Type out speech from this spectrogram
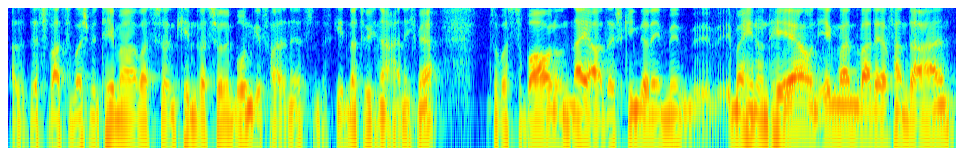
Also das war zum Beispiel ein Thema, was ein Kind, was schon im Brunnen gefallen ist. Und das geht natürlich nachher nicht mehr, sowas zu bauen. Und naja, das ging dann eben immer hin und her. Und irgendwann war der Vandalen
